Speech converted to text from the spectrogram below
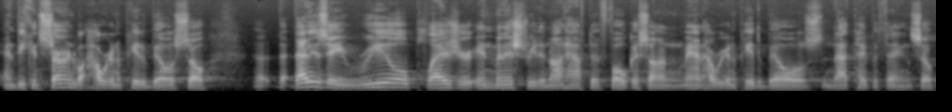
and be concerned about how we're going to pay the bills. So uh, that is a real pleasure in ministry to not have to focus on, man, how we're going to pay the bills and that type of thing. So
